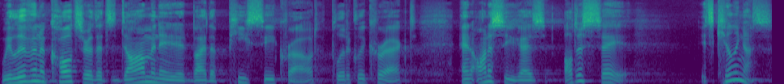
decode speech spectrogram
We live in a culture that's dominated by the PC crowd, politically correct. And honestly, you guys, I'll just say it, it's killing us.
